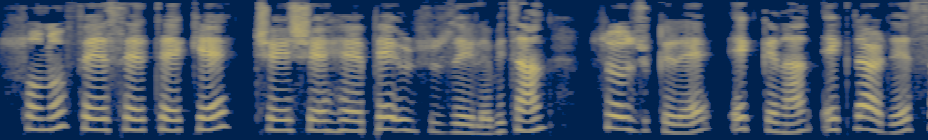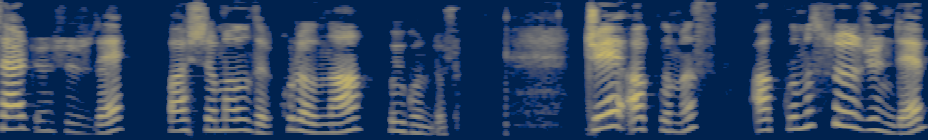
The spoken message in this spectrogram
sonu F, S, T, K, Ç, Ş, H, P ünsüzleriyle biten sözcüklere eklenen ekler de sert ünsüzle başlamalıdır kuralına uygundur. C aklımız, aklımız sözcüğünde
